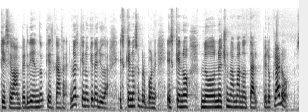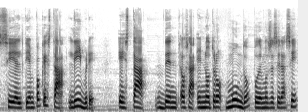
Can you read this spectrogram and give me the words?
que se van perdiendo, que es que, no es que no quiere ayudar, es que no se propone, es que no, no, no he hecho una mano tal. Pero claro, si el tiempo que está libre está o sea, en otro mundo, podemos decir así,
